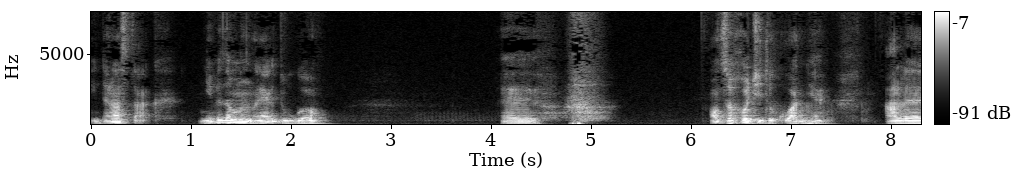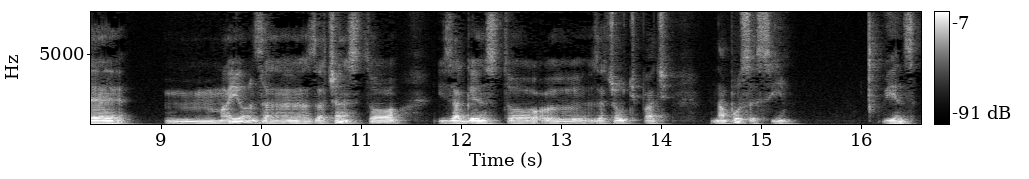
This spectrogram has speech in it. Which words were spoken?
I teraz tak, nie wiadomo na jak długo. Yy, o co chodzi dokładnie, ale mm, major za, za często i za gęsto y, zaczął ćpać na posesji, więc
